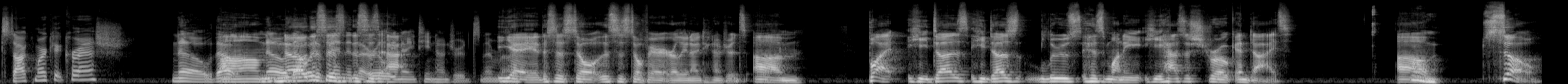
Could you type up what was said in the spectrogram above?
stock market crash? No, that Um, no, no, that this is- been in this the is early a- 1900s. Never mind. Yeah, yeah, this is still this is still very early 1900s. Um, but he does he does lose his money. He has a stroke and dies. Um, so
